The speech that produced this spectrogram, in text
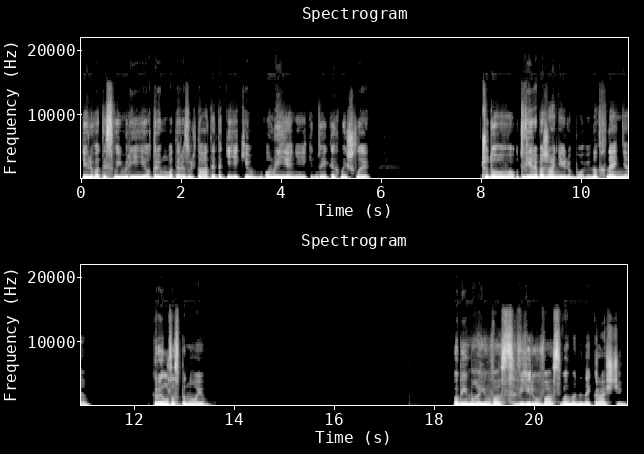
втілювати свої мрії, отримувати результати, такі, які омріяні, до яких ми йшли. Чудово, от віри, бажання і любові, натхнення, крил за спиною. Обіймаю вас, вірю в вас, ви в мене найкращі.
